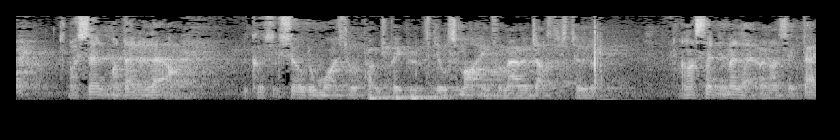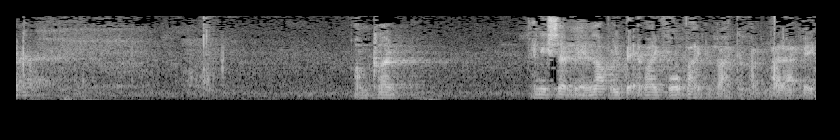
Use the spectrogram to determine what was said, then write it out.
I sent my dad a letter because it's seldom wise to approach people who are still smarting from our injustice to them. And I sent him a letter and I said, Dad, I'm clean. And he sent me a lovely bit of A4 paper back about that big.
